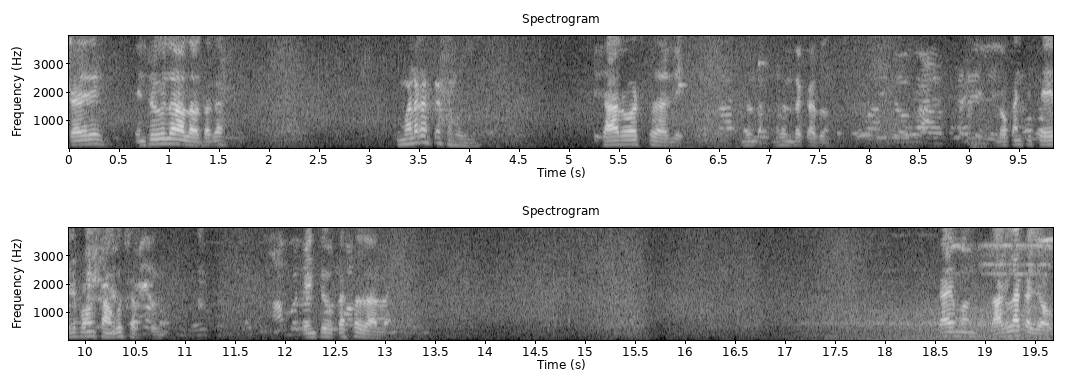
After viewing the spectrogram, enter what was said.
काय रे? इंटरव्ह्यूला आला होता का? तुम्हाला कसं काय समजलं? चार वर्ष झाली धंदा धंदा करून लोकांचे चेहरे पाहून सांगू शकतो मी. इंटरव्ह्यू कसा झाला? काय मग लागला का job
